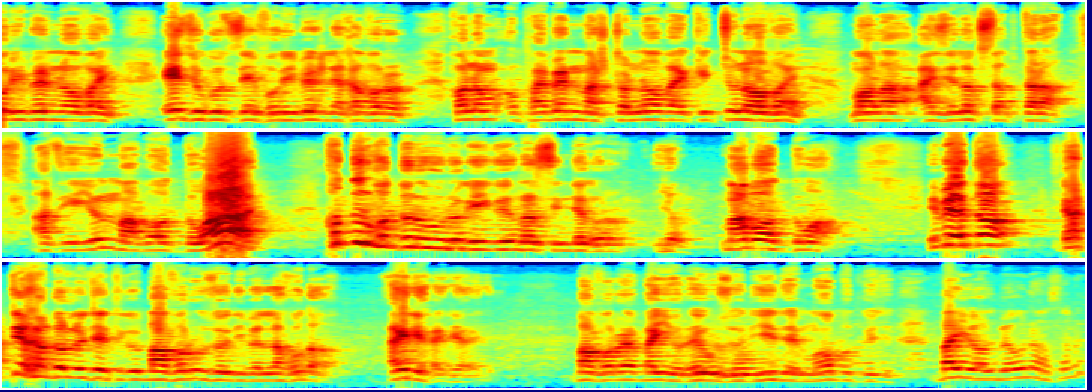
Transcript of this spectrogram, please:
পরিবেশ ন ভাই। এই যুগত যে পরিবেশ লেখাপড়ার কোন পাইবেন মাস্টার ন ভাই, কিচ্ছু ন ভাই। মৌলা আইজিলক সাহেব, তারা আজ ইয়ন মা বাবার দোয়ায় খদ্দুর খদ্দুর উড়ে গিয়ে চিন্তা করো ইয়ন মা বাবার দোয়া। এবে তো ঘাটটি খাঁদল যে বাপর উজো দিবে খোদা। হাইরে হাইরে হাইরে। বাপরে বাইরে উজো দিয়ে দে মহব্বত গেছে বাই হল বেউন আছে না?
